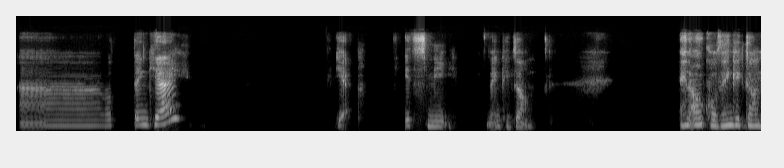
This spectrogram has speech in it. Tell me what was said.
Uh, wat denk jij? Yep, it's me, denk ik dan. En ook al denk ik dan,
